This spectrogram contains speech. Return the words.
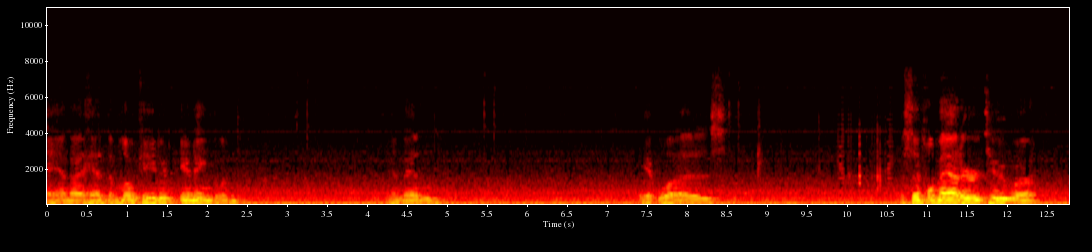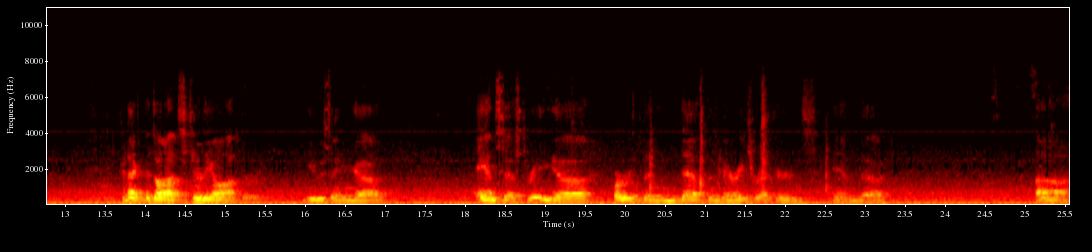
and I had them located in England, and then it was a simple matter to uh, connect the dots to the author using uh, ancestry, uh, birth and death and marriage records, and uh,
